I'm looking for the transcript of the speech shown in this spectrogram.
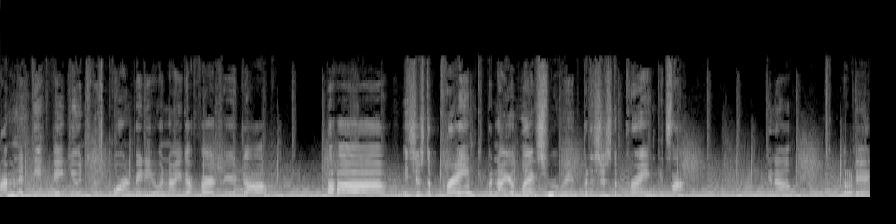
I'm gonna deepfake you into this porn video, and now you got fired for your job. Haha! It's just a prank, but now your life's ruined. But it's just a prank. It's not, you know. Okay.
